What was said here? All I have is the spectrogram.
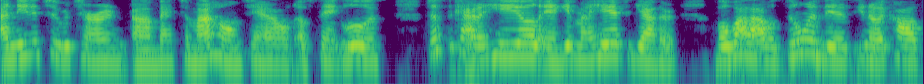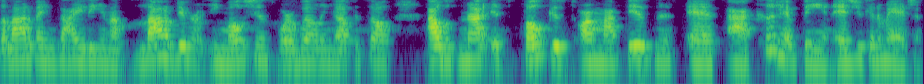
I needed to return uh, back to my hometown of St. Louis just to kind of heal and get my head together. But while I was doing this, you know, it caused a lot of anxiety and a lot of different emotions were welling up. And so I was not as focused on my business as I could have been, as you can imagine.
